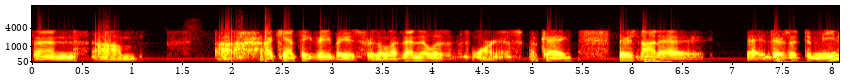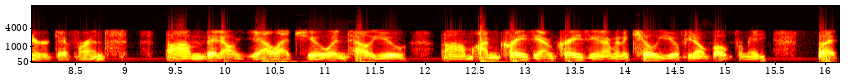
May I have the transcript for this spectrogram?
than. Um, uh, I can't think of anybody who's for the left. And Elizabeth Warren is okay. There's not a there's a demeanor difference um, they don't yell at you and tell you, um, I'm crazy, I'm crazy, and I'm going to kill you if you don't vote for me. But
